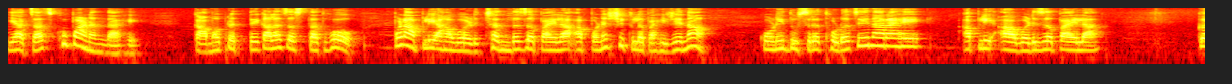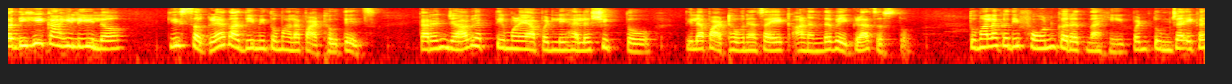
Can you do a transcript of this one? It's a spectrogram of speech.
याचाच खूप आनंद आहे. कामं प्रत्येकालाच असतात हो पण आपली आवड छंद जपायला आपणच शिकलं पाहिजे ना. कोणी दुसरं थोडंच येणार आहे? आपली आवड जपायला. कधीही काही लिहिलं की सगळ्यात आधी मी तुम्हाला पाठवतेच. कारण ज्या व्यक्तीमुळे आपण लिहायला शिकतो तिला पाठवण्याचा एक आनंद वेगळाच असतो. तुम्हाला कधी फोन करत नाही पण तुमच्या एका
